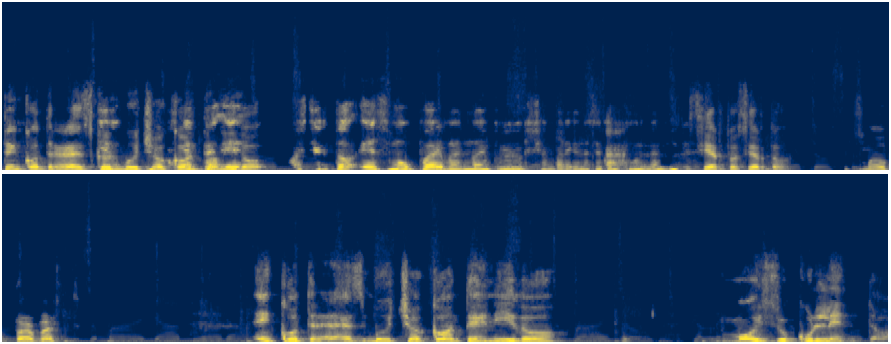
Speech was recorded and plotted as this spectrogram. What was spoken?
te encontrarás con mucho contenido. Por cierto, es Mo Pervert, no en production, para que no se Ah, confundan. Cierto, cierto. Mo Pervert. Encontrarás mucho contenido muy suculento.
